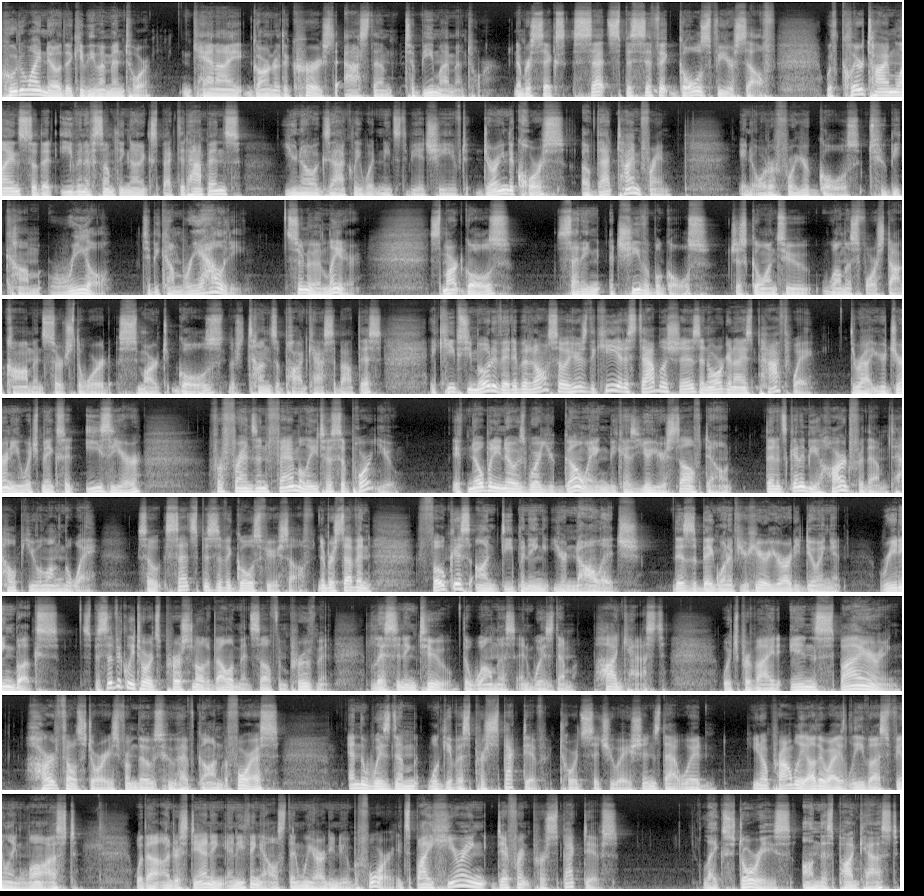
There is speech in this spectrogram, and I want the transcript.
who do I know that could be my mentor? And can I garner the courage to ask them to be my mentor? Number six, set specific goals for yourself with clear timelines so that even if something unexpected happens, you know exactly what needs to be achieved during the course of that time frame in order for your goals to become real, to become reality sooner than later. Smart goals, setting achievable goals. Just go onto wellnessforce.com and search the word smart goals. There's tons of podcasts about this. It keeps you motivated, but it also, here's the key it establishes an organized pathway throughout your journey, which makes it easier for friends and family to support you. If nobody knows where you're going because you yourself don't, then it's going to be hard for them to help you along the way. So set specific goals for yourself. Number seven, focus on deepening your knowledge. This is a big one. If you're here, you're already doing it. Reading books, specifically towards personal development, self improvement, listening to the Wellness and Wisdom podcast, which provide inspiring, heartfelt stories from those who have gone before us. And the wisdom will give us perspective towards situations that would, you know, probably otherwise leave us feeling lost without understanding anything else than we already knew before. It's by hearing different perspectives, like stories on this podcast,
